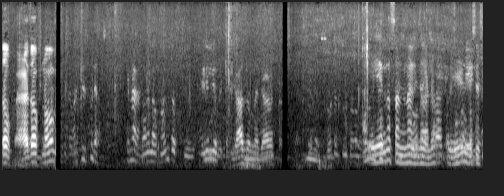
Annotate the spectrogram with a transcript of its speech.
సో యాజ్ ఆఫ్ నో ఏందో ఏం చేసేసి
